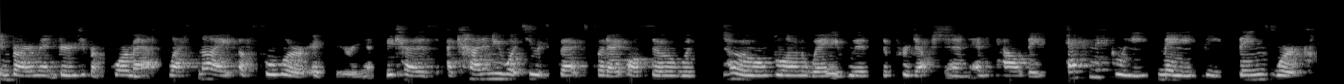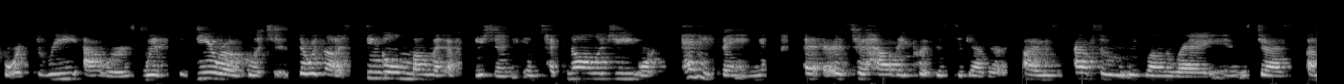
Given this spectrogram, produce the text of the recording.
environment, very different format last night a fuller experience because I kind of knew what to expect, but I also was so blown away with the production and how they technically made these things work for three hours with zero glitches. There was not a single moment of hesitation in technology or anything as to how they put this together. I was absolutely blown away. It was just a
